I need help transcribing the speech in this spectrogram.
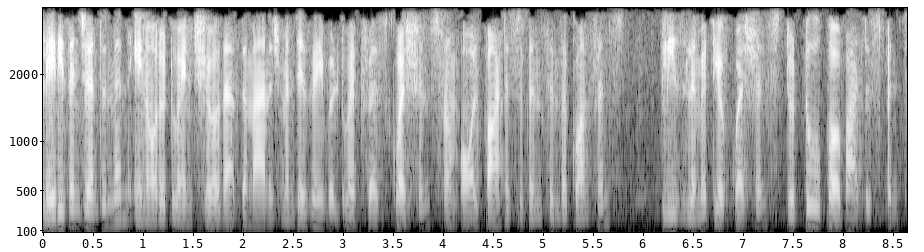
Ladies and gentlemen, in order to ensure that the management is able to address questions from all participants in the conference, please limit your questions to two per participant.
